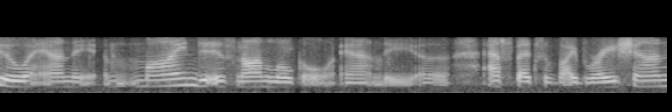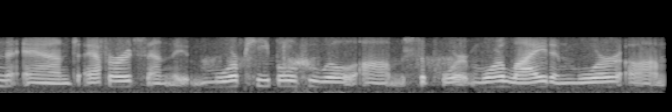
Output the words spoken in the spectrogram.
too and the mind is non-local and the uh, aspects of vibration and efforts and the more people who will um, support more light and more um,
